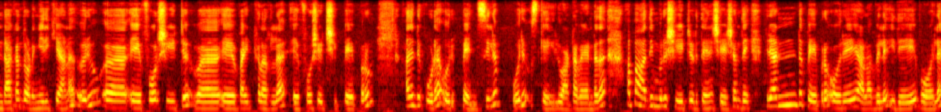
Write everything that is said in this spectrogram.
ഉണ്ടാക്കാൻ തുടങ്ങിയിരിക്കുകയാണ്. ഒരു എ ഫോർ ഷീറ്റ് വൈറ്റ് കളറിലെ എ ഫോർ ഷീറ്റ് പേപ്പറും അതിന്റെ കൂടെ ഒരു പെൻസിലും ഒരു സ്കെയിലും ആട്ടോ വേണ്ടത്. അപ്പോൾ ആദ്യം ഒരു ഷീറ്റ് എടുത്തതിന് ശേഷം രണ്ട് പേപ്പർ ഒരേ അളവിൽ ഇതേപോലെ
